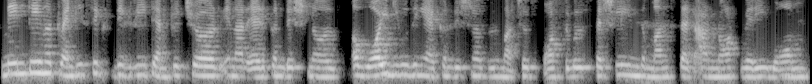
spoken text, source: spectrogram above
Maintain a 26 degree temperature in our air conditioners. Avoid using air conditioners as much as possible especially in the months that are not very warm.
